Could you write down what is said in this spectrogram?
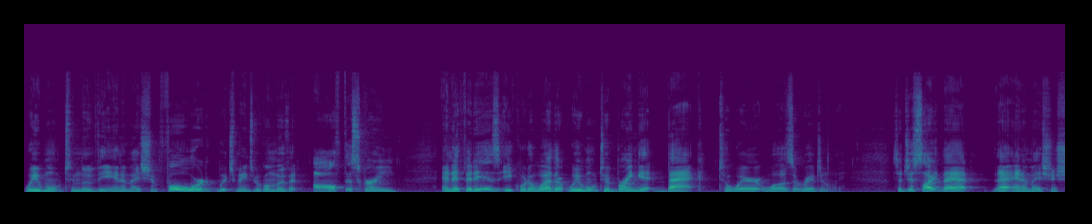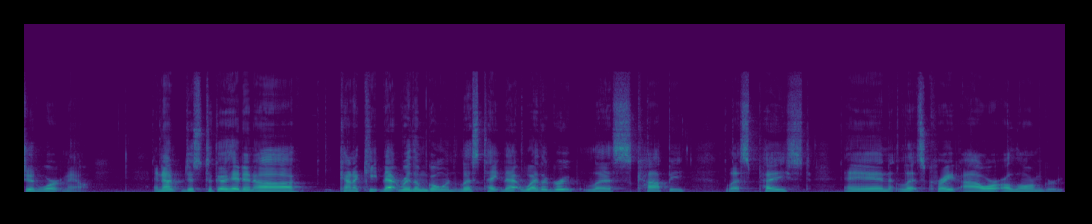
we want to move the animation forward, which means we're going to move it off the screen And if it is equal to weather, we want to bring it back to where it was originally. So just like that, that animation should work now. And now just to go ahead and uh, kind of keep that rhythm going, let's take that weather group, let's copy, let's paste, and let's create our alarm group.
